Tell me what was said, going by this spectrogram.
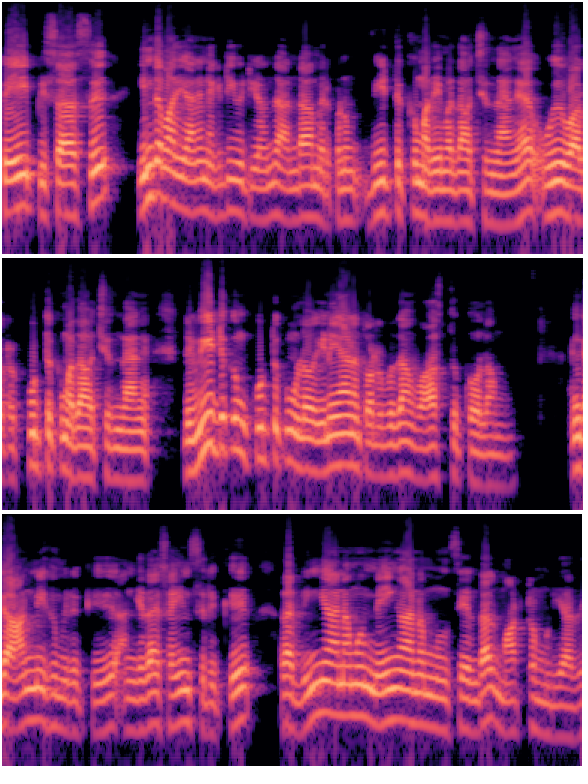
பேய் பிசாசு இந்த மாதிரியான நெகட்டிவிட்டியை வந்து அண்டாமல் இருக்கணும். வீட்டுக்கும் அதே மாதிரி தான் வச்சுருந்தாங்க. உயிர் வாழ்கிற கூட்டுக்கும் அதான் வச்சுருந்தாங்க. இந்த வீட்டுக்கும் கூட்டுக்கும் உள்ள இணையான தொடர்பு தான் வாஸ்து கோலம் ஆன்மீகம் ஆன்மீகம் அங்கே தான் சயின்ஸ் இருக்குது அதான் விஞ்ஞானமும் மெய்ஞானமும் சேர்ந்தால் மாற்ற முடியாது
